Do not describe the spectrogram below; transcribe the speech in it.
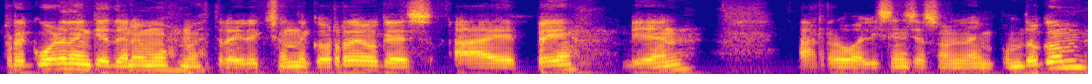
Recuerden que tenemos nuestra dirección de correo que es aep, bien, arroba licenciasonline.com.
